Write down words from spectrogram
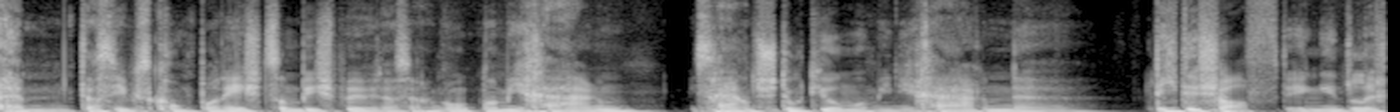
ähm, dass ich als Komponist zum Beispiel, das ist mein Kern, mein Kernstudium und meine Kernleidenschaft eigentlich,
